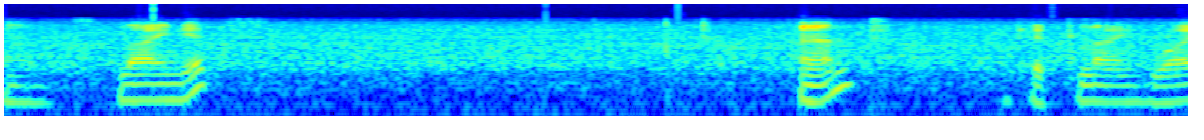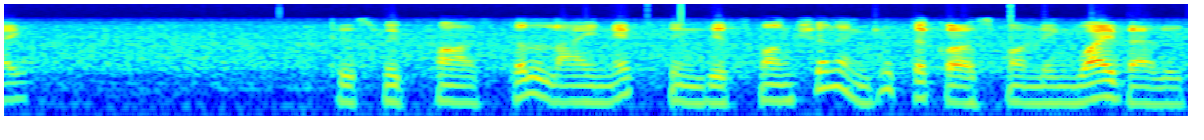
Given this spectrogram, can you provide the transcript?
And line x. And get line y. This we pass the line x in this function and get the corresponding y values.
